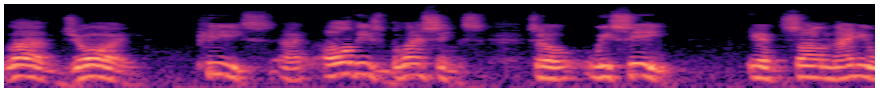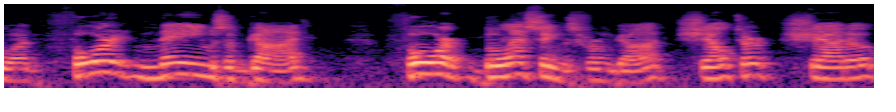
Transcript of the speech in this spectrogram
Love, joy, peace, uh, all these blessings. So we see in Psalm 91 four names of God, four blessings from God shelter, shadow,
